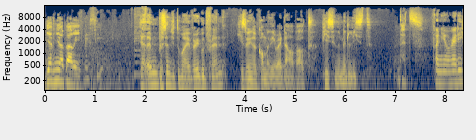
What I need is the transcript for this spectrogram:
Bienvenue à Paris. Merci. Yeah, let me present you to my very good friend. He's doing a comedy right now about peace in the Middle East. That's funny already.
